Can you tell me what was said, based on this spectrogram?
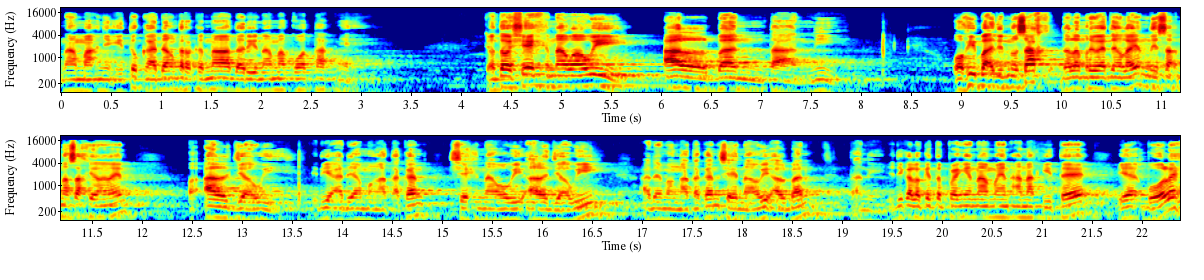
namanya itu kadang terkenal dari nama kotanya contoh Syekh Nawawi Al Bantani Wafi ba'din nusakh dalam riwayat yang lain nasakh yang lain Al Jawi jadi ada yang mengatakan Syekh Nawawi Al Jawi, ada yang mengatakan Syekh Nawawi Al Ban Tani. Jadi kalau kita pengen namain anak kita, ya boleh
